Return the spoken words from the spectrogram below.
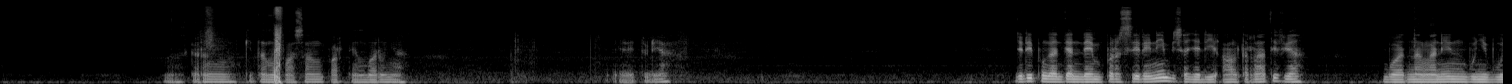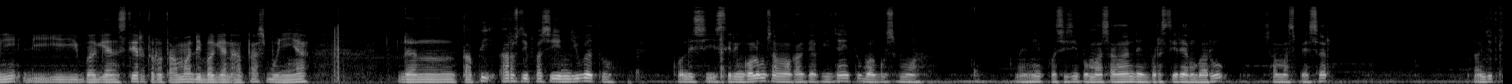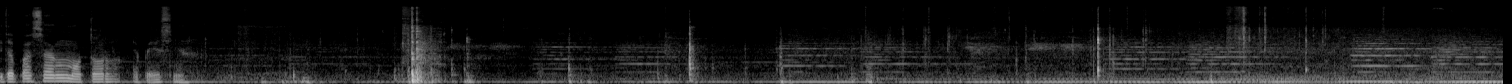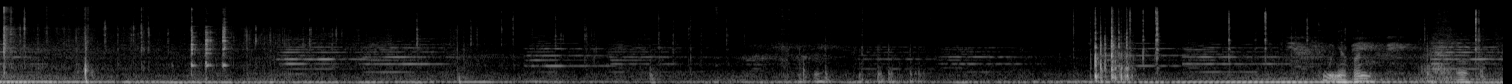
nah sekarang kita mau pasang part yang barunya. Ya itu dia. Jadi penggantian damper setir ini bisa jadi alternatif ya buat nanganin bunyi-bunyi di bagian setir terutama di bagian atas bunyinya. Dan tapi harus dipastiin juga tuh kondisi steering column sama kaki-kakinya itu bagus semua. Nah ini posisi pemasangan damper setir yang baru sama spacer lanjut kita pasang motor EPS nya punya apa nih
